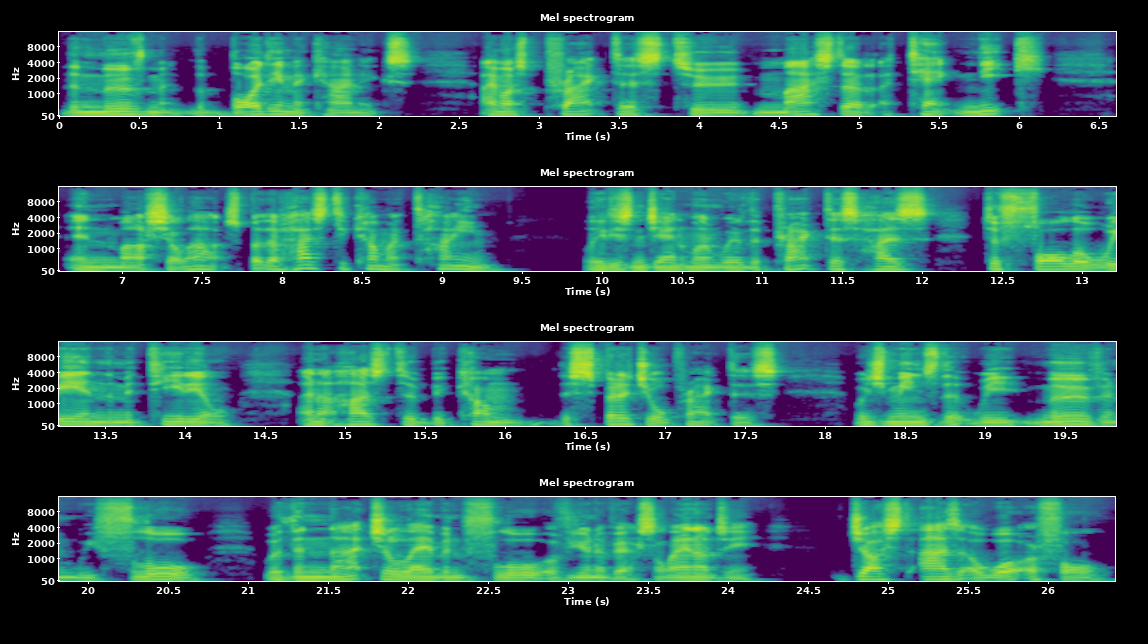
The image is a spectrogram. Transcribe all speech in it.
the movement, the body mechanics. I must practice to master a technique in martial arts. But there has to come a time, ladies and gentlemen, where the practice has to fall away in the material and it has to become the spiritual practice, which means that we move and we flow with the natural ebb and flow of universal energy, just as a waterfall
